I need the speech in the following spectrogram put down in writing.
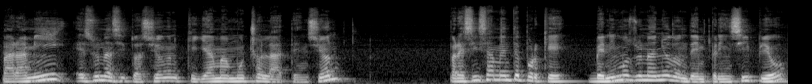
Para mí es una situación que llama mucho la atención, precisamente porque venimos de un año donde en principio,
